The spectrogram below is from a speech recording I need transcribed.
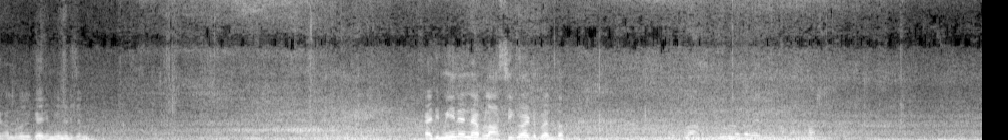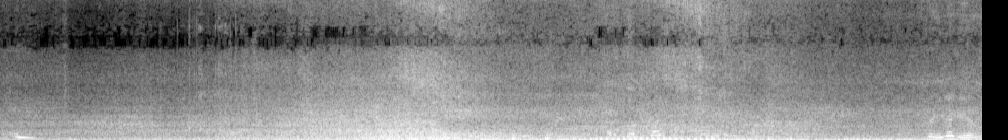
നമ്മളൊരു കരിമീൻ അടിച്ചിട്ടുണ്ട് കരിമീൻ എന്നാ പ്ലാസ്റ്റിക്കുമായിട്ട് ബന്ധം. കയറി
